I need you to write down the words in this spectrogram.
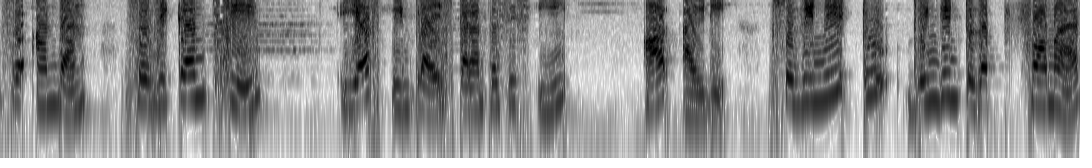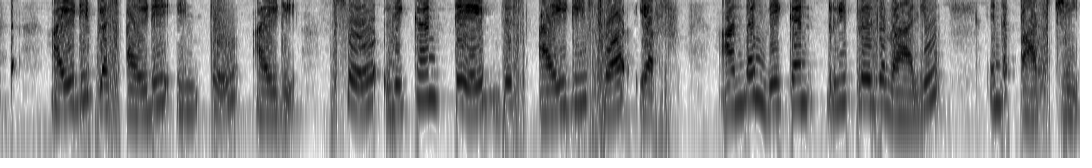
So and then so we can see F implies parenthesis E or ID. So we need to bring into the format ID plus ID into ID. So we can take this ID for F and then we can replace the value in the parse tree.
